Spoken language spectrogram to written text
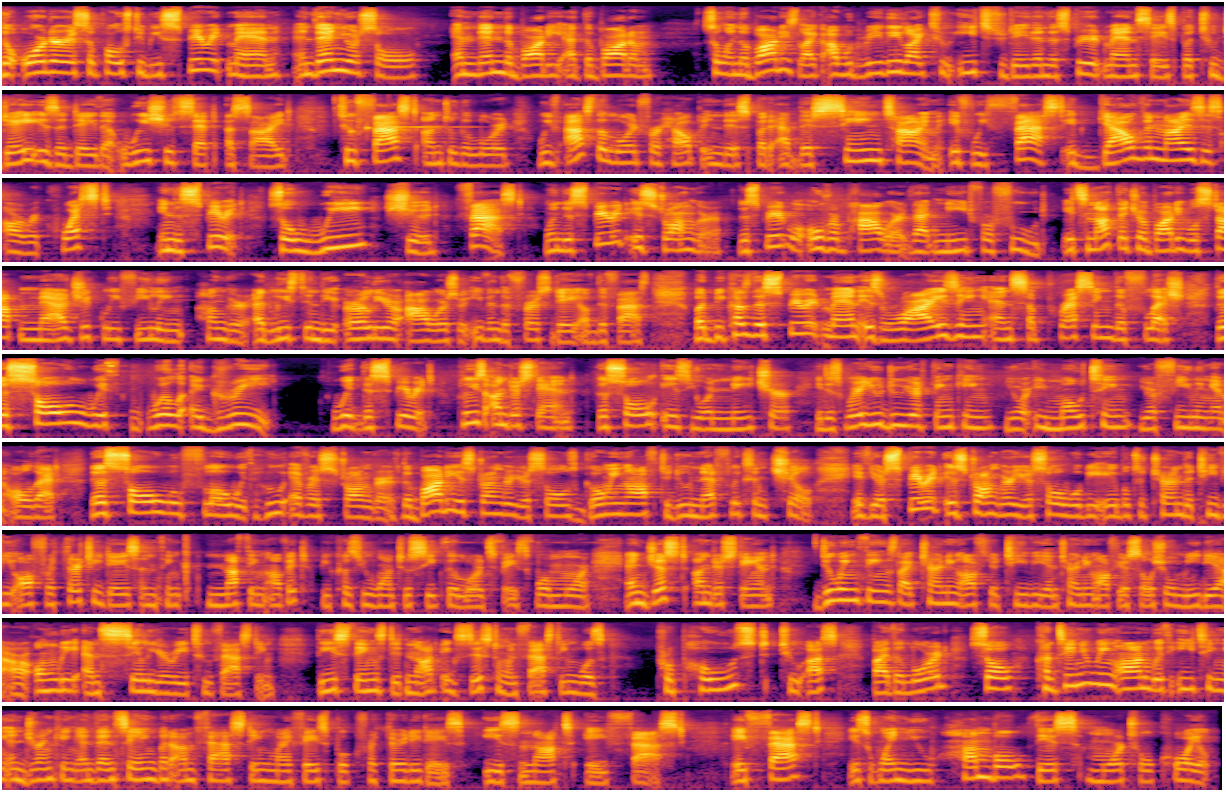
the order is supposed to be spirit man and then your soul and then the body at the bottom. So when the body's like, I would really like to eat today, then the spirit man says, But today is a day that we should set aside to fast unto the Lord. We've asked the Lord for help in this, but at the same time, if we fast, it galvanizes our request in the spirit. So we should fast. When the spirit is stronger, the spirit will overpower that need for food. It's not that your body will stop magically feeling hunger, at least in the earlier hours or even the first day of the fast. But because the spirit man is rising and suppressing the flesh, the soul with will agree with the spirit. Please understand the soul is your nature. It is where you do your thinking, your emoting, your feeling, and all that. The soul will flow with whoever is stronger. If the body is stronger, your soul's going off to do Netflix and chill. If your spirit is stronger, your soul will be able to turn the TV off for 30 days and think nothing of it because you want to seek the Lord's face for more. And just understand doing things like turning off your TV and turning off your social media are only ancillary to fasting. These things did not exist when fasting was proposed to us by the Lord. So, continuing on with eating and drinking and then saying, But I'm fasting my Facebook for 30 days is not a fast. A fast is when you humble this mortal coil,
